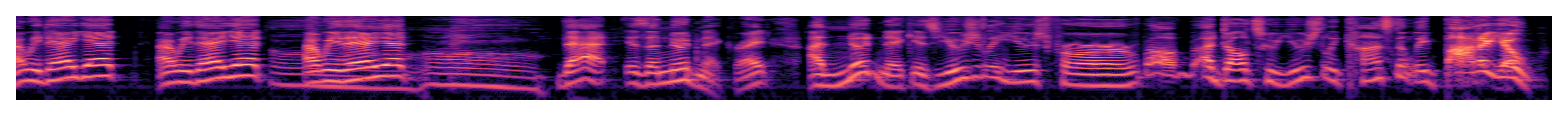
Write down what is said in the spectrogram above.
Are we there yet? Are we there yet? Are we there yet? Oh. That is a nudnik, right? A nudnik is usually used for well, adults who usually constantly bother you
